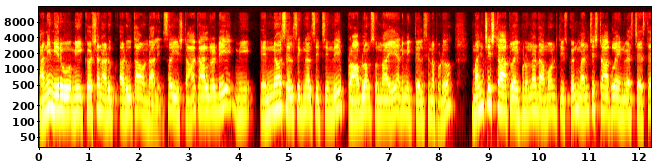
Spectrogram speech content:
అని మీరు మీ క్వశ్చన్ అడుగు అడుగుతూ ఉండాలి. సో ఈ స్టాక్ ఆల్రెడీ మీ ఎన్నో సెల్ సిగ్నల్స్ ఇచ్చింది ప్రాబ్లమ్స్ ఉన్నాయి అని మీకు తెలిసినప్పుడు మంచి స్టాక్లో ఇప్పుడున్న అమౌంట్ తీసుకొని మంచి స్టాక్లో ఇన్వెస్ట్ చేస్తే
